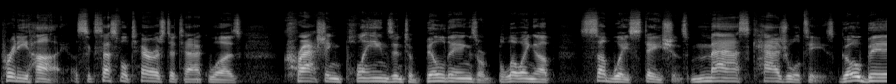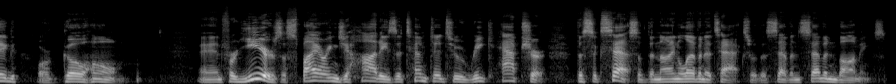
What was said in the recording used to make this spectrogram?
pretty high. A successful terrorist attack was crashing planes into buildings or blowing up subway stations, mass casualties, go big or go home. And for years, aspiring jihadis attempted to recapture the success of the 9 11 attacks or the 7 7 bombings.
